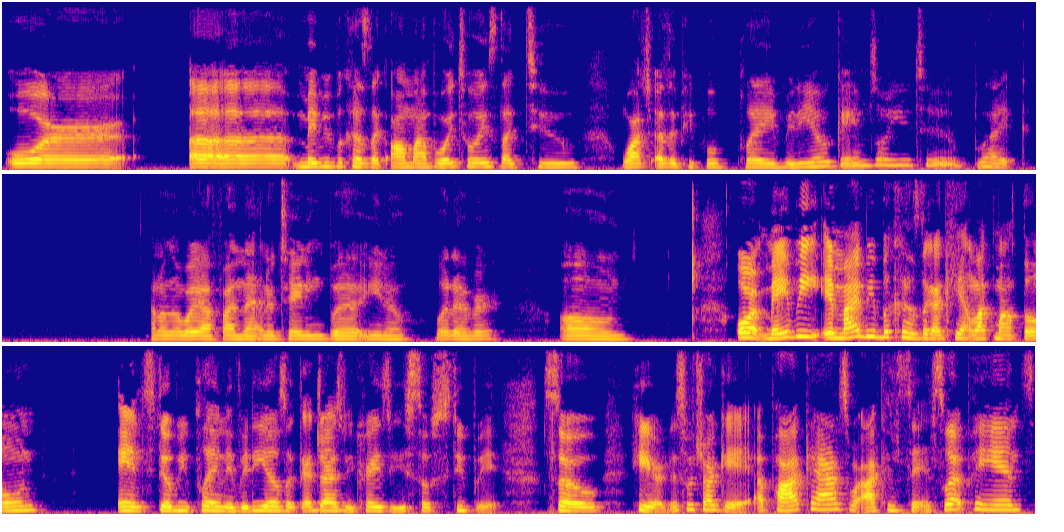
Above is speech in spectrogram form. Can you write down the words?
or uh maybe because like all my boy toys like to watch other people play video games on YouTube. Like I don't know why I find that entertaining, but you know, whatever. Um or maybe it might be because like I can't lock my phone and still be playing the videos. Like that drives me crazy. It's so stupid. So here, this is what y'all get. A podcast where I can sit in sweatpants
